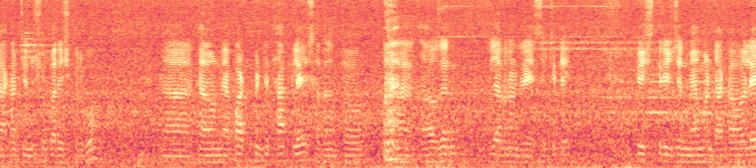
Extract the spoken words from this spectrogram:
রাখার জন্য সুপারিশ করব। কারণ অ্যাপার্টমেন্টে থাকলে সাধারণত থাউজেন্ড ইলেভেন হান্ড্রেড সিটিতে বিশ তিরিশ জন মেহমান ডাকা হলে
